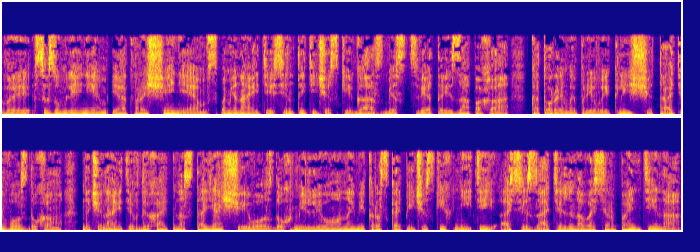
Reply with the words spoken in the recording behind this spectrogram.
Вы с изумлением и отвращением вспоминаете синтетический газ без цвета и запаха, который мы привыкли считать воздухом, начинаете вдыхать настоящий воздух миллионы микроскопических нитей осязательного серпантина.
